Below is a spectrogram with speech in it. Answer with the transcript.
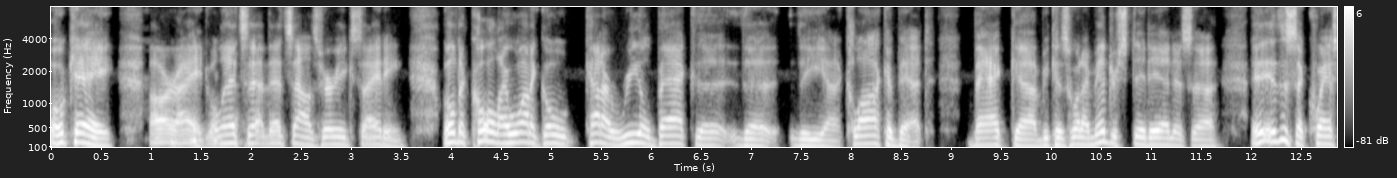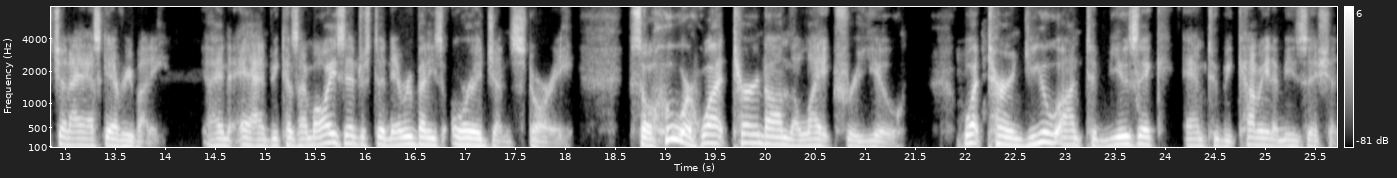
okay. All right. Well, that's that. That sounds very exciting. Well, Nicole, I want to go kind of reel back the the the uh, clock a bit back uh, because what I'm interested in is uh, this is a question I ask everybody, and and because I'm always interested in everybody's origin story. So, who or what turned on the light for you? What turned you on to music and to becoming a musician?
